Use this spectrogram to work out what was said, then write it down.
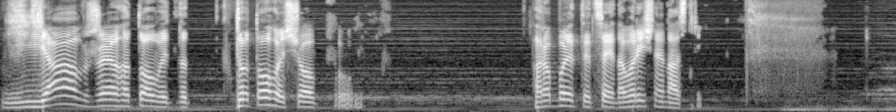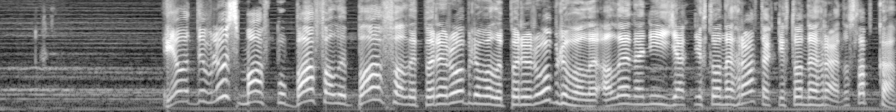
Я вже готовий до, до того, щоб робити цей новорічний настрій. Я от дивлюсь, мавпу бафали, бафали, перероблювали, перероблювали, але на ній як ніхто не грав, так ніхто не грає. Ну, слабка.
